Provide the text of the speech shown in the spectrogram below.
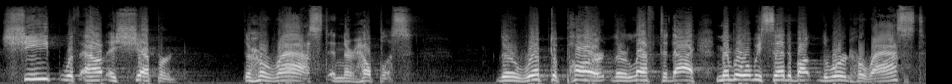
sheep without a shepherd. They're harassed and they're helpless. They're ripped apart. They're left to die. Remember what we said about the word harassed?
